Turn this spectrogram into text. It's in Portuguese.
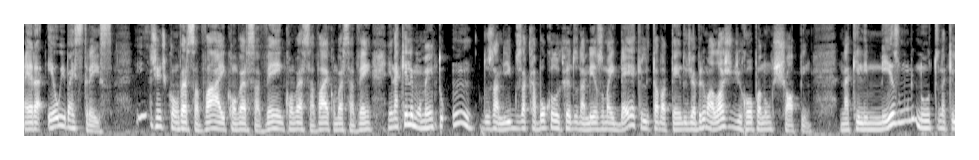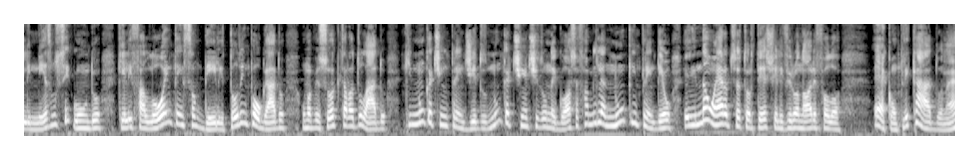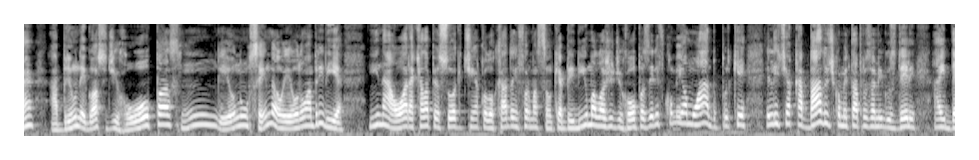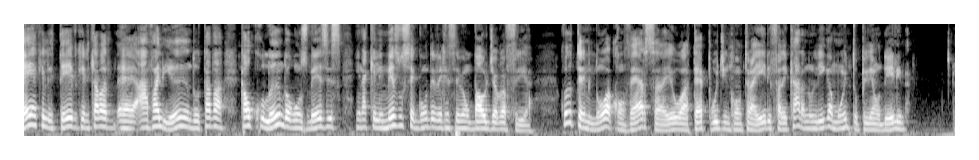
Era eu e mais três. E a gente conversa vai, conversa vem, conversa vai, conversa vem. E naquele momento, um dos amigos acabou colocando na mesa uma ideia que ele estava tendo de abrir uma loja de roupa num shopping. Naquele mesmo minuto, naquele mesmo segundo que ele falou a intenção dele, todo empolgado, uma pessoa que estava do lado, que nunca tinha empreendido, nunca tinha tido um negócio, a família nunca empreendeu, ele não era do setor têxtil, ele virou na hora e falou. É complicado, né? Abrir um negócio de roupas, hum, eu não sei não, eu não abriria. E na hora, aquela pessoa que tinha colocado a informação que abriria uma loja de roupas, ele ficou meio amuado, porque ele tinha acabado de comentar para os amigos dele a ideia que ele teve, que ele estava é, avaliando, estava calculando alguns meses, e naquele mesmo segundo ele recebeu um balde de água fria. Quando terminou a conversa, eu até pude encontrar ele e falei, cara, não liga muito a opinião dele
